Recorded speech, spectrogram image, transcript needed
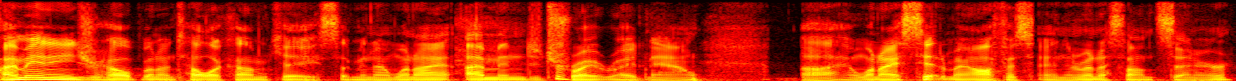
I may need your help in a telecom case. I mean, when I, I'm in Detroit right now, uh, and when I sit in my office in the Renaissance Center,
